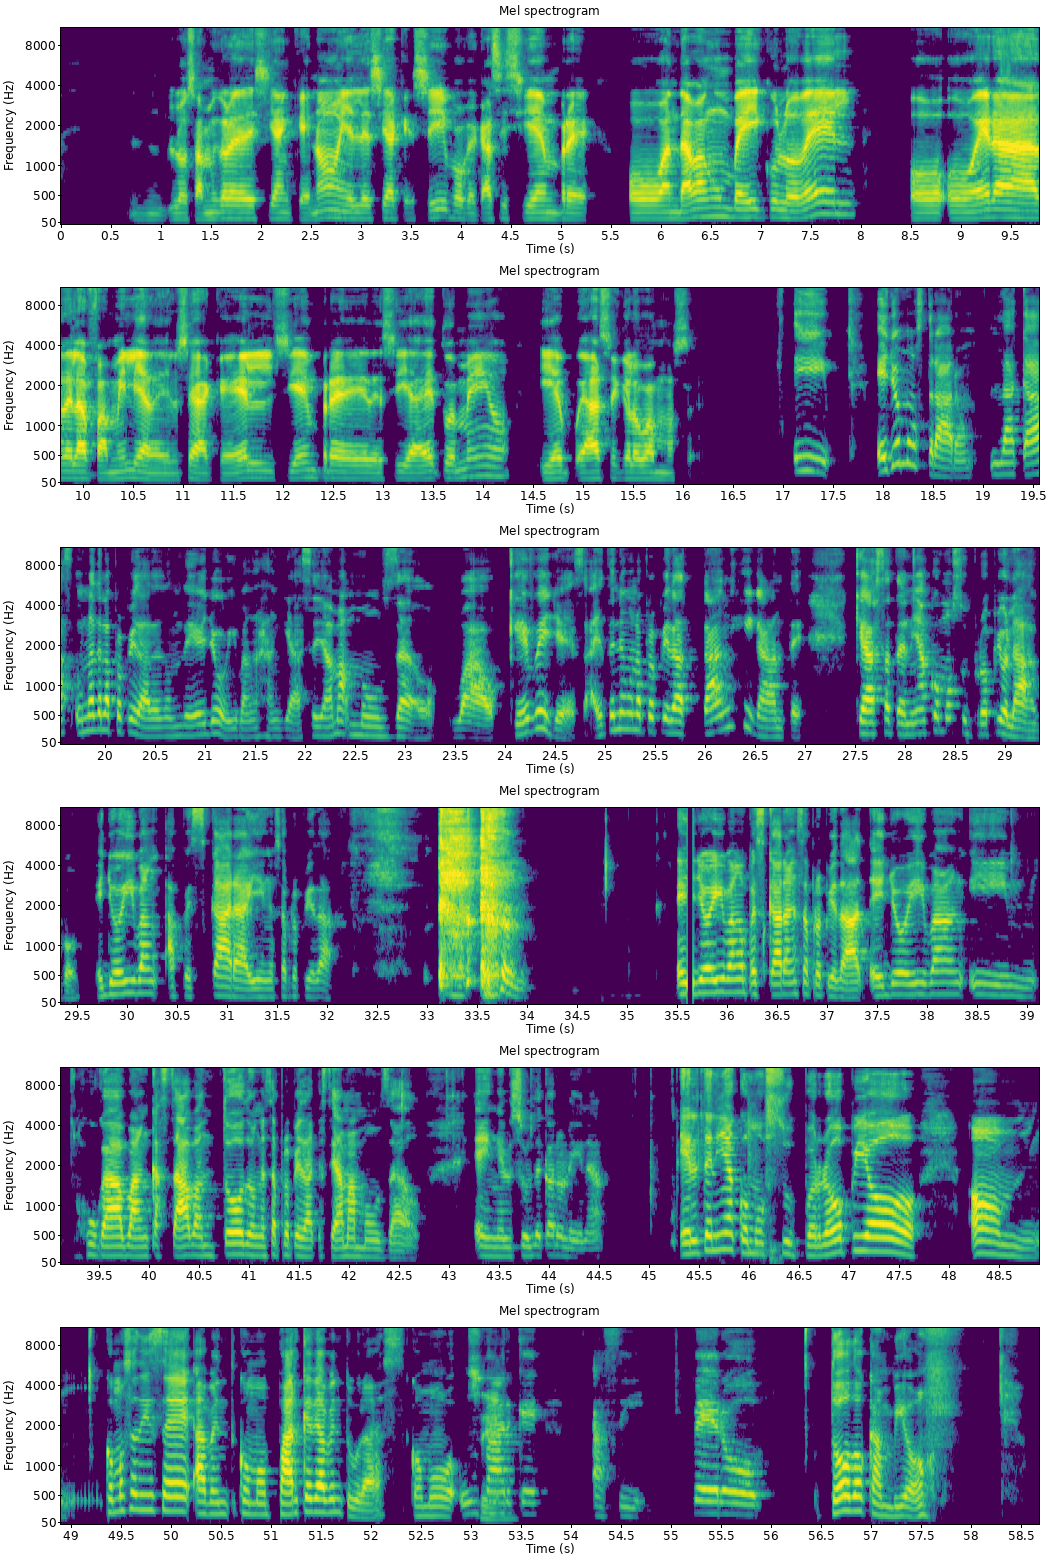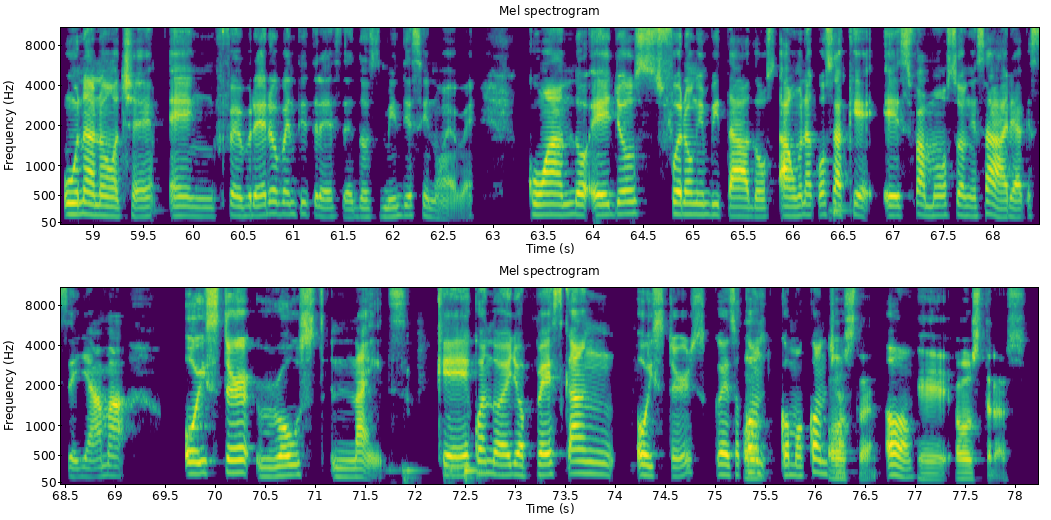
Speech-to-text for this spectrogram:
Mm, los amigos le decían que no y él decía que sí, porque casi siempre o andaba en un vehículo de él o, era de la familia de él. O sea, que él siempre decía, esto es mío y él pues, hace que lo vamos a hacer. Y ellos mostraron la casa, una de las propiedades donde ellos iban a janguear, se llama Moselle. ¡Wow! ¡Qué belleza! Ellos tenían una propiedad tan gigante que hasta tenía como su propio lago. Ellos iban a pescar ahí en esa propiedad. Ellos iban a pescar en esa propiedad. Ellos iban y jugaban, cazaban todo en esa propiedad que se llama Moselle, en el sur de Carolina. Él tenía como su propio, um, ¿cómo se dice? como parque de aventuras, como un parque así. Pero todo cambió una noche en febrero 23 de 2019, cuando ellos fueron invitados a una cosa que es famoso en esa área que se llama Oyster Roast Nights, que es cuando ellos pescan oysters, eso como conchas. Oh. Eh, ostras.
